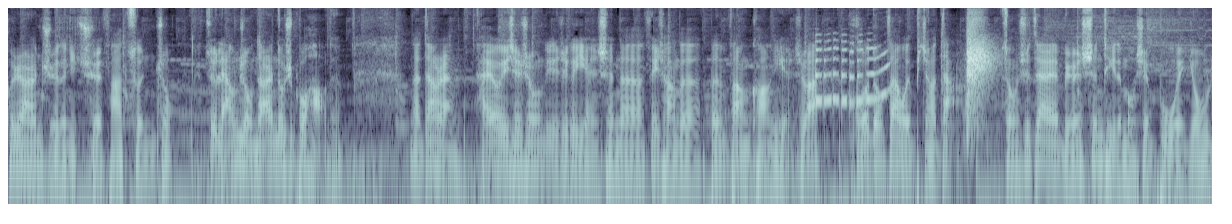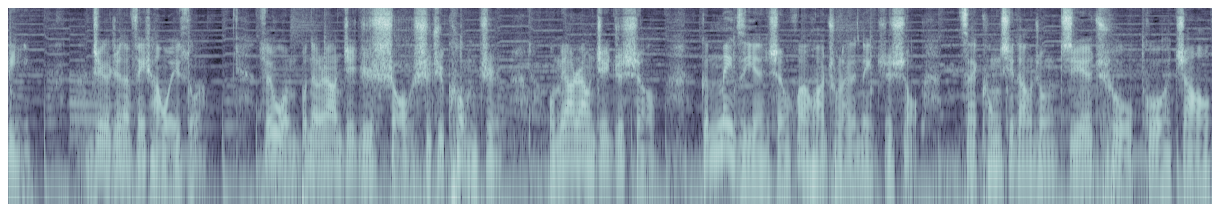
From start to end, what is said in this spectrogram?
会让人觉得你缺乏尊重，所以两种当然都是不好的。那当然还有一些兄弟这个眼神呢，非常的奔放狂野，是吧？活动范围比较大，总是在别人身体的某些部位游离，这个真的非常猥琐。所以我们不能让这只手失去控制，我们要让这只手跟妹子眼神幻化出来的那只手在空气当中接触过招，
